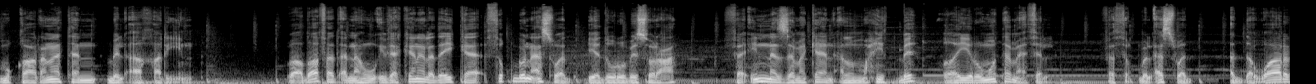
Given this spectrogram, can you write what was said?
مقارنة بالآخرين. وأضافت أنه إذا كان لديك ثقب أسود يدور بسرعة فإن الزمكان المحيط به غير متماثل فالثقب الأسود الدوار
